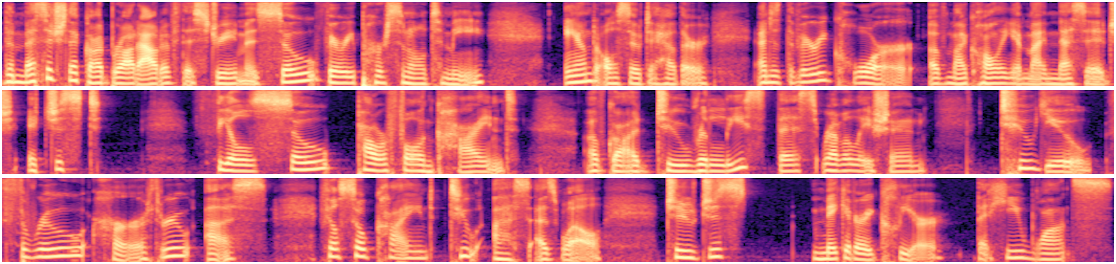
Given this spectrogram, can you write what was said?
The message that God brought out of this dream is so very personal to me and also to Heather. And at the very core of my calling and my message, it just feels so powerful and kind of God to release this revelation to you through her, through us. It feels so kind to us as well to just make it very clear that he wants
